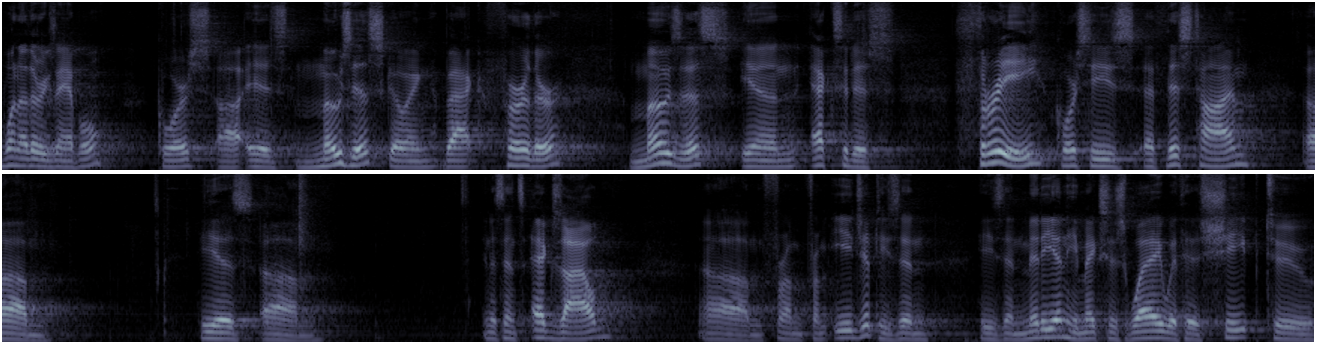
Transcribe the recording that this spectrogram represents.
One other example, of course, uh, is Moses, going back further. Moses in Exodus 3, of course, he's at this time, um, he is, um, in a sense, exiled um, from, from Egypt. He's in, he's in Midian. He makes his way with his sheep to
